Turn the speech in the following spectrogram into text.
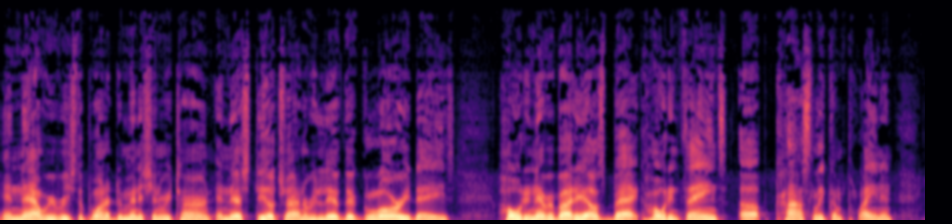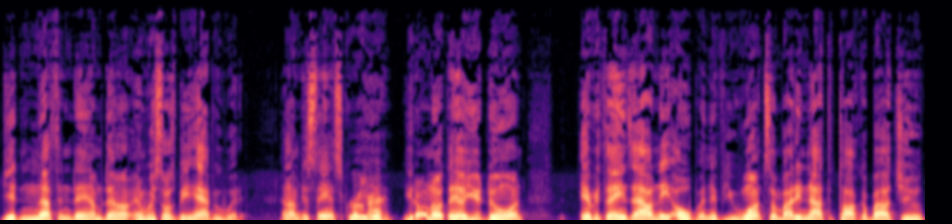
And now we reached the point of diminishing return, and they're still trying to relive their glory days, holding everybody else back, holding things up, constantly complaining, getting nothing damn done. And we're supposed to be happy with it. And I'm just saying, screw you. You don't know what the hell you're doing. Everything's out in the open. If you want somebody not to talk about you,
